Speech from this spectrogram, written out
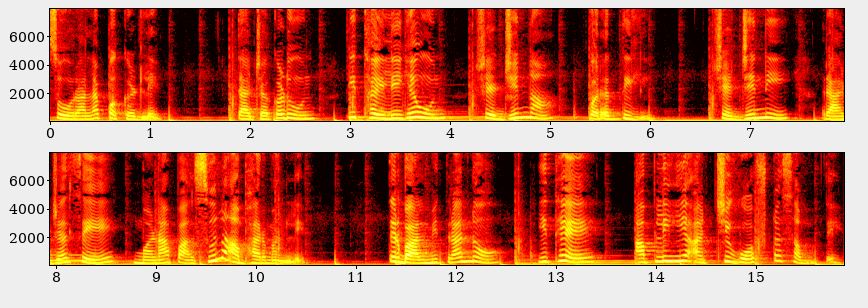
चोराला पकडले. त्याच्याकडून ती थैली घेऊन शेटजींना परत दिली. शेटजींनी राजाचे मनापासून आभार मानले. तर बालमित्रांनो इथे आपली ही आजची गोष्ट संपते.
